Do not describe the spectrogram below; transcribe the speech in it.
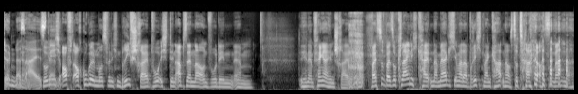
Dünn, das Ja. Eis. So wie dann. ich oft auch googeln muss, wenn ich einen Brief schreibe, wo ich den Absender und wo den, ähm, den Empfänger hinschreibe. Weißt du, bei so Kleinigkeiten, da merke ich immer, da bricht mein Kartenhaus total auseinander.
